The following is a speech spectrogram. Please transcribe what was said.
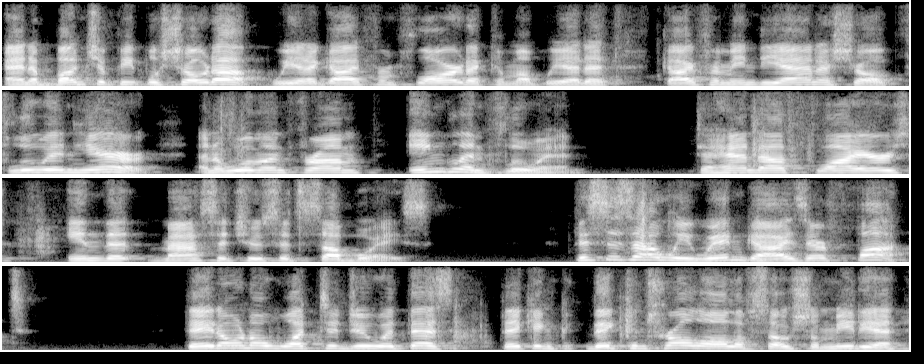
and a bunch of people showed up. We had a guy from Florida come up. We had a guy from Indiana show up, flew in here, and a woman from England flew in to hand out flyers in the Massachusetts subways. This is how we win, guys. They're fucked. They don't know what to do with this. They can they control all of social media,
